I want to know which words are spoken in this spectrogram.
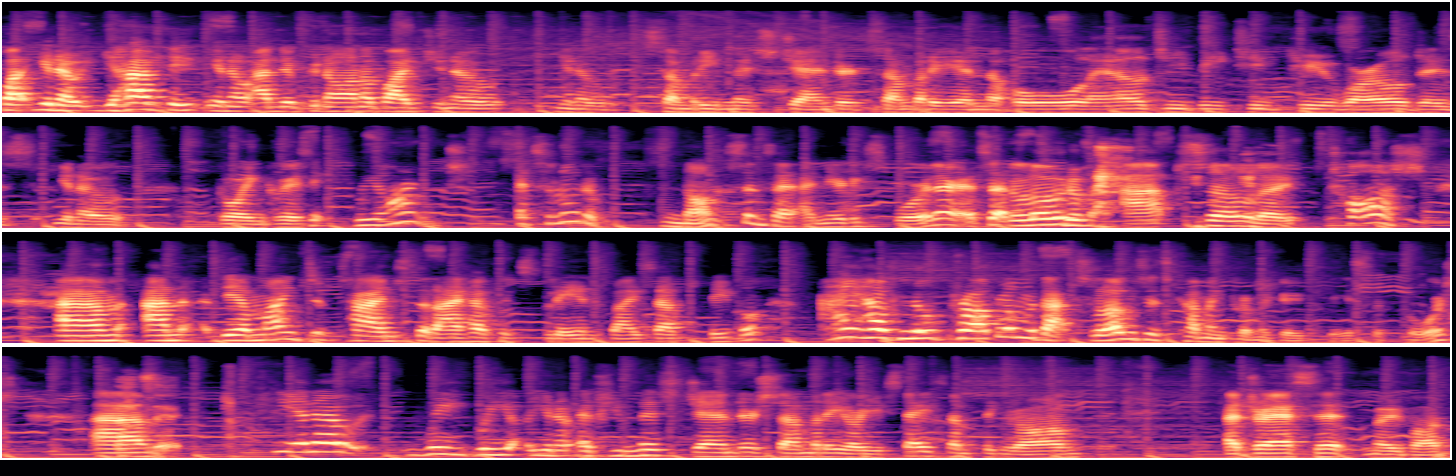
but you know, you have the, you know, and they've gone on about, you know, you know, somebody misgendered somebody and the whole LGBTQ world is, you know, going crazy. We aren't. It's a load of nonsense. I, I nearly swore there. It's a load of absolute tosh. Um, and the amount of times that I have explained myself to people, I have no problem with that, so long as it's coming from a good place, of course. Um, That's it. you know, we we you know, if you misgender somebody or you say something wrong, address it, move on.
